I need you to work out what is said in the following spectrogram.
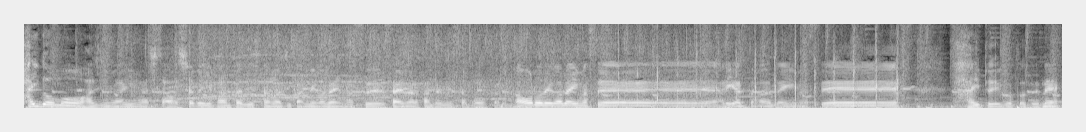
はいどうも始まりました。おしゃべりファンタジスタの時間でございます。さよならファンタジスタボーカルマオロでございます。ありがとうございます。はいということでね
